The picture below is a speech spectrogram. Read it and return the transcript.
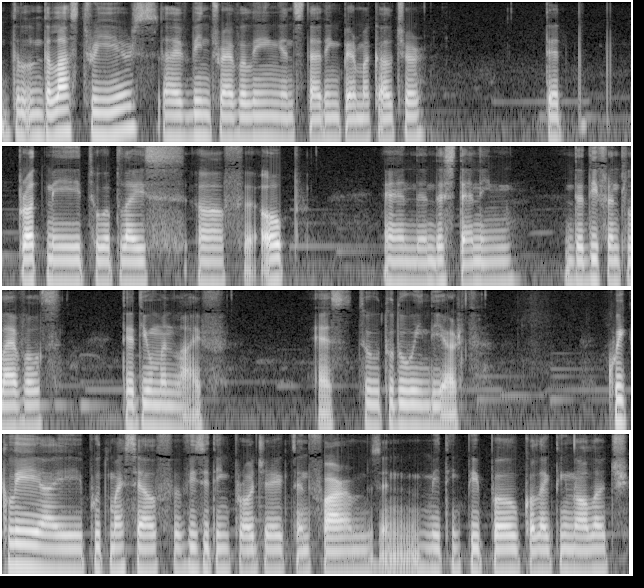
The, the last three years, I've been traveling and studying permaculture. That brought me to a place of hope and understanding the different levels that human life has to, to do in the earth. Quickly, I put myself visiting projects and farms and meeting people, collecting knowledge,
